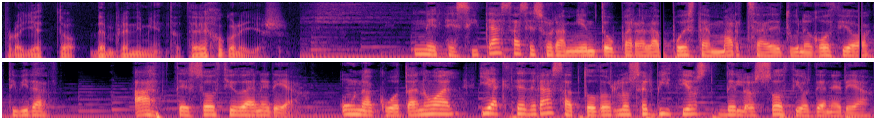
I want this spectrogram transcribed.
proyecto de emprendimiento. Te dejo con ellos. ¿Necesitas asesoramiento para la puesta en marcha de tu negocio o actividad? Hazte socio de Anerea una cuota anual y accederás a todos los servicios de los socios de Anerea.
